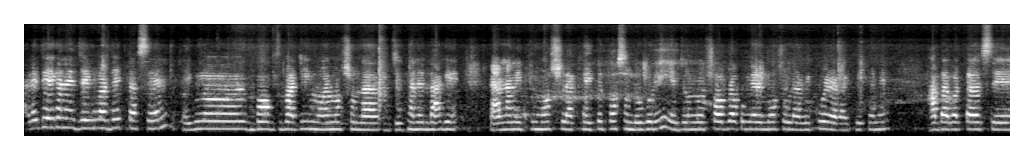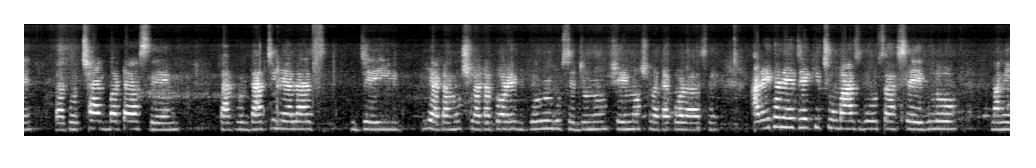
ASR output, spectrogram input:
আর যে এখানে যেগুলো দেখতেছেন, এগুলো বক্স বাটি, ময় মশলা যেখানে লাগে, কারণ আমি একটু মশলা খাইতে পছন্দ করি, এজন্য সব রকমের মশলা আমি করে রাখি এখানে। আদা বাটা আছে, তারপর ছাক বাটা আছে, তারপর দারচিনি এলাচ, যেই ইয়াটা মশলাটা করে গরুর গোসের জন্য সেই মশলাটা করা আছে। আর এখানে যে কিছু মাছ গোস আছে, এগুলো মানে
